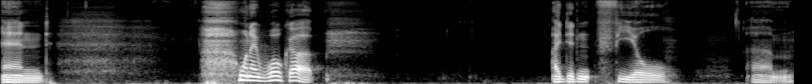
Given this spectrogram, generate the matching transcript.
And when I woke up, I didn't feel um,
